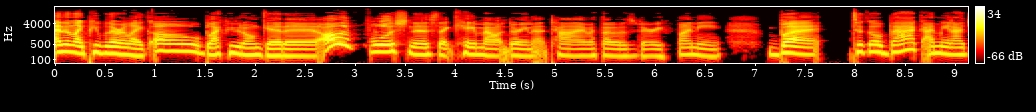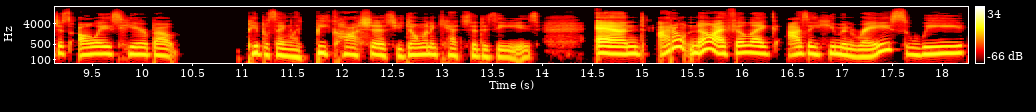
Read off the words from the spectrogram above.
And then like people that were like oh black people don't get it. All the foolishness that came out during that time i thought it was very funny. But to go back, I mean, I just always hear about people saying, like, be cautious, you don't want to catch the disease. And I don't know. I feel like as a human race, we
